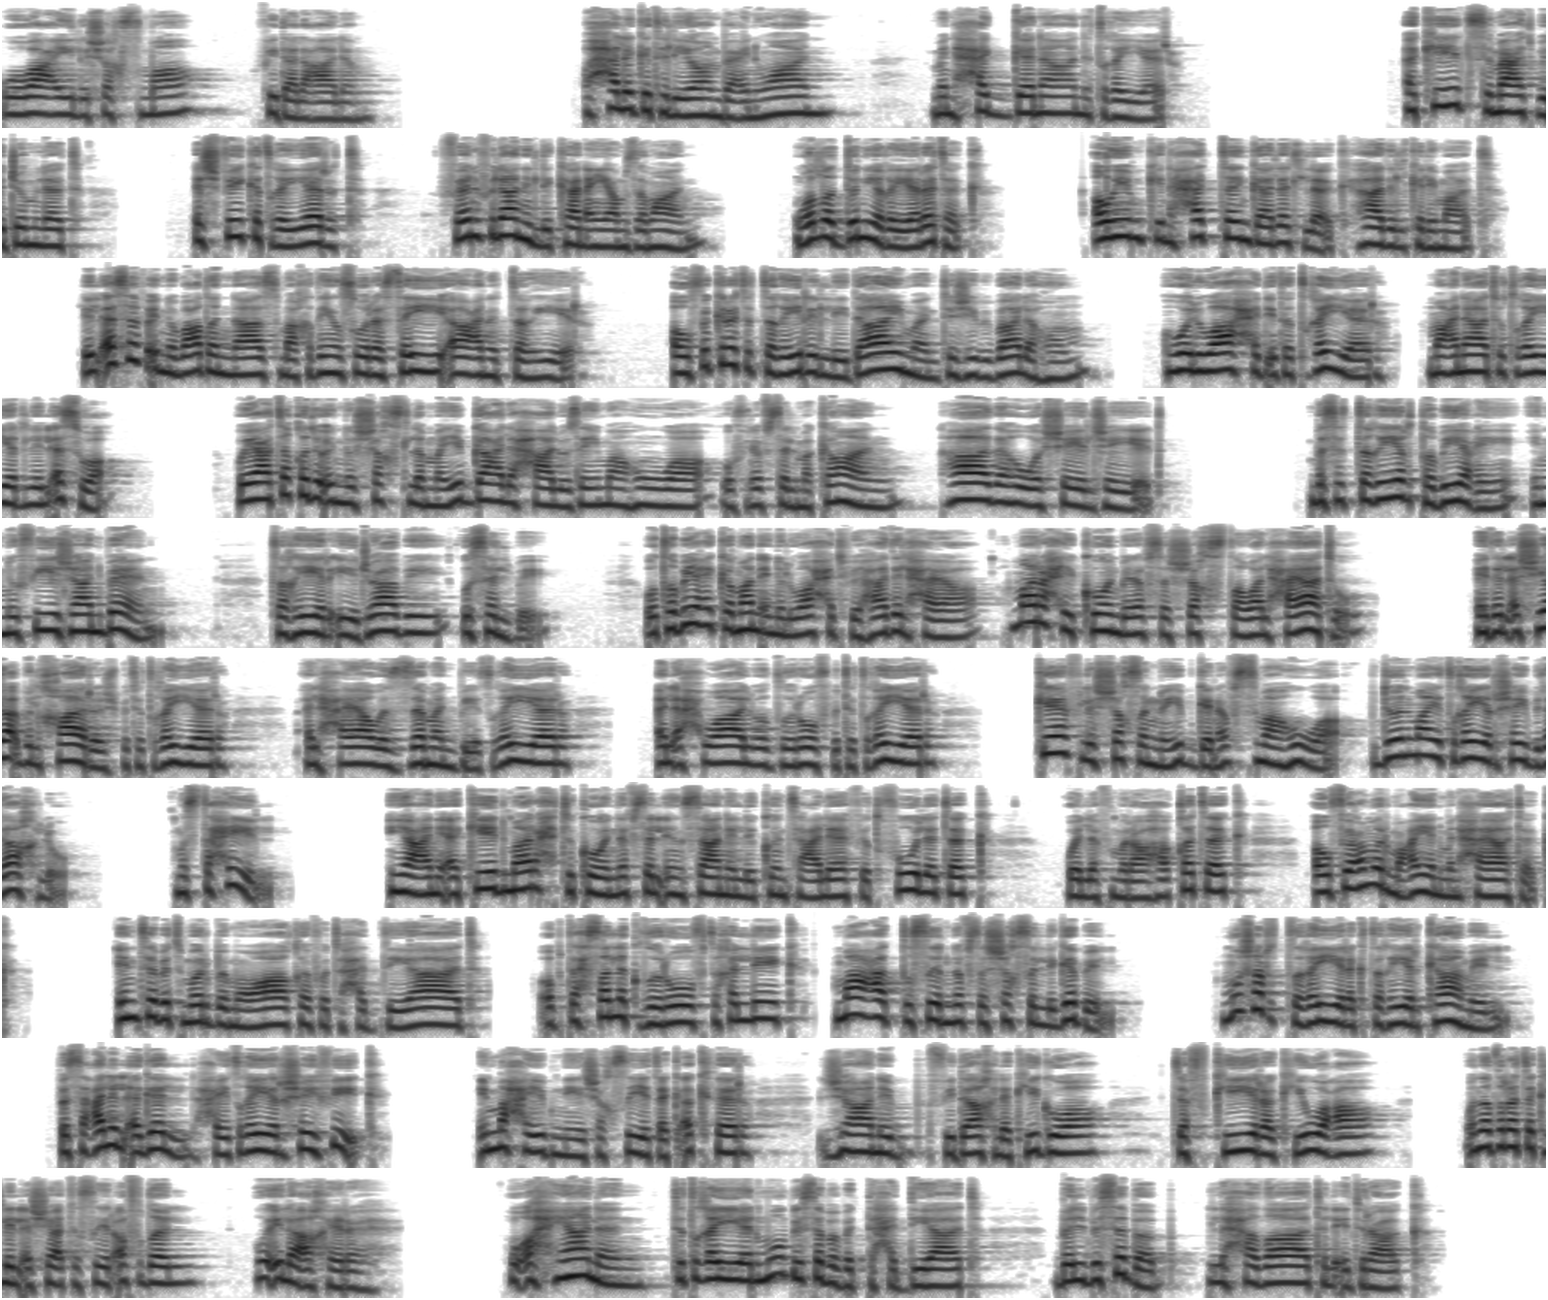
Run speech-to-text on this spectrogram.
ووعي لشخص ما في ذا العالم. وحلقة اليوم بعنوان من حقنا نتغير أكيد سمعت بجملة إيش فيك تغيرت؟ فين فلان اللي كان أيام زمان؟ والله الدنيا غيرتك أو يمكن حتى قالت لك هذه الكلمات. للأسف إنه بعض الناس ماخذين صورة سيئة عن التغيير أو فكرة التغيير اللي دايما تجي ببالهم هو الواحد إذا تغير معناته تغير للأسوأ. ويعتقدوا إنه الشخص لما يبقى على حاله زي ما هو وفي نفس المكان هذا هو الشيء الجيد. بس التغيير طبيعي إنه فيه جانبين تغيير إيجابي وسلبي. وطبيعي كمان إن الواحد في هذه الحياة ما راح يكون بنفس الشخص طوال حياته. إذا الأشياء بالخارج بتتغير الحياة والزمن بيتغير الأحوال والظروف بتتغير كيف للشخص إنه يبقى نفس ما هو بدون ما يتغير شيء بداخله؟ مستحيل. يعني أكيد ما رح تكون نفس الإنسان اللي كنت عليه في طفولتك ولا في مراهقتك أو في عمر معين من حياتك. أنت بتمر بمواقف وتحديات وبتحصل لك ظروف تخليك ما عاد تصير نفس الشخص اللي قبل. مو شرط تغيرك تغيير كامل بس على الأقل حيتغير شي فيك. إما حيبني شخصيتك أكثر جانب في داخلك يقوى تفكيرك يوعى ونظرتك للأشياء تصير أفضل وإلى آخره. وأحيانا تتغير مو بسبب التحديات بل بسبب لحظات الإدراك.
